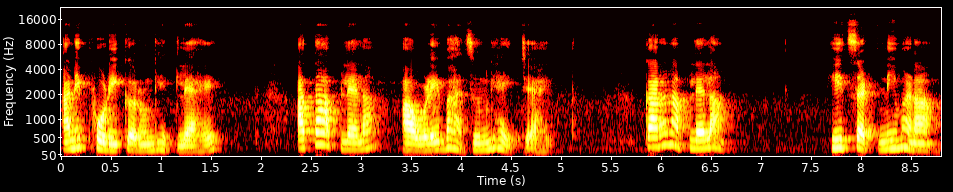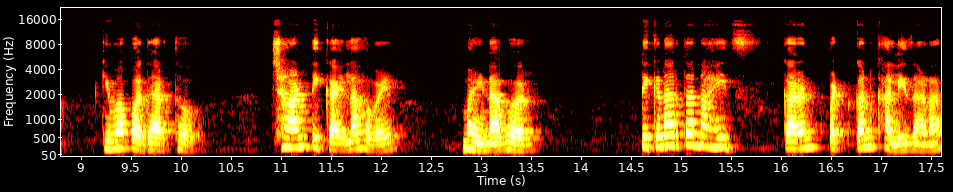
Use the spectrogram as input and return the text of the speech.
आणि फोडी करून घेतले आहेत. आता आपल्याला आवळे भाजून घ्यायचे आहेत. कारण आपल्याला ही चटणी म्हणा किंवा पदार्थ छान टिकायला हवं आहे महिनाभर. टिकणार तर नाहीच कारण पटकन खाली जाणार.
